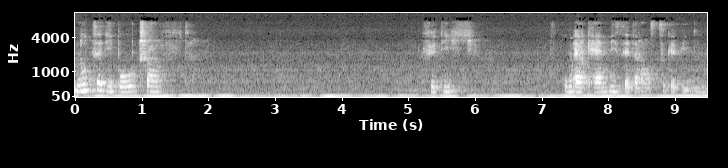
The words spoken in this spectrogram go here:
Nutze die Botschaft für dich um Erkenntnisse daraus zu gewinnen.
